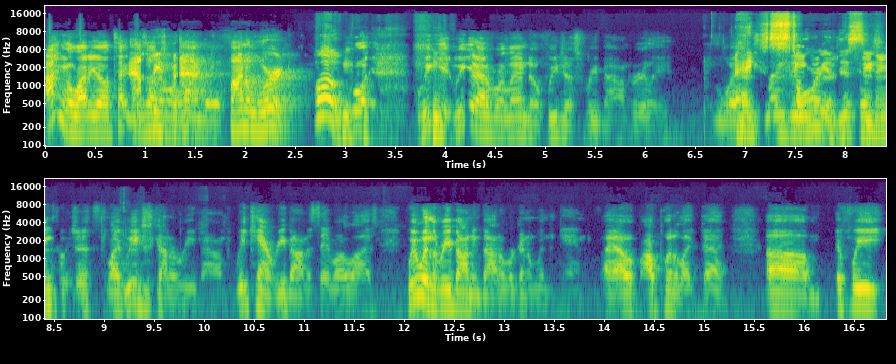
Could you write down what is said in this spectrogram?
I ain't gonna lie to y'all. Tech gets out of back. Final word. Oh, Boy, we get we get out of Orlando if we just rebound. Really. Hey, it's Lindsey, story of this or just like we just got to rebound. We can't rebound to save our lives. If we win the rebounding battle. We're gonna win the game. I, I'll, I'll put it like that. Um, if we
